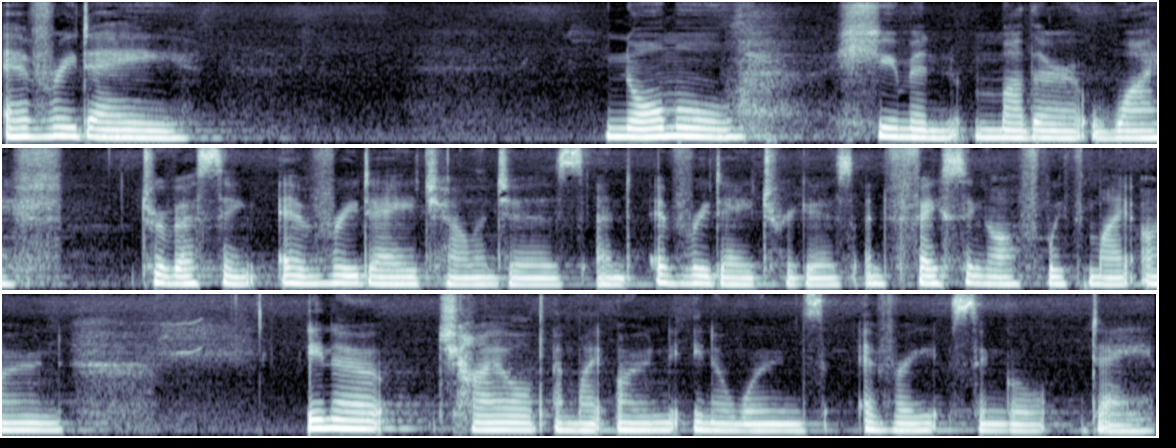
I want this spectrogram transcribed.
everyday, normal human mother, wife traversing everyday challenges and everyday triggers and facing off with my own inner child and my own inner wounds every single day.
